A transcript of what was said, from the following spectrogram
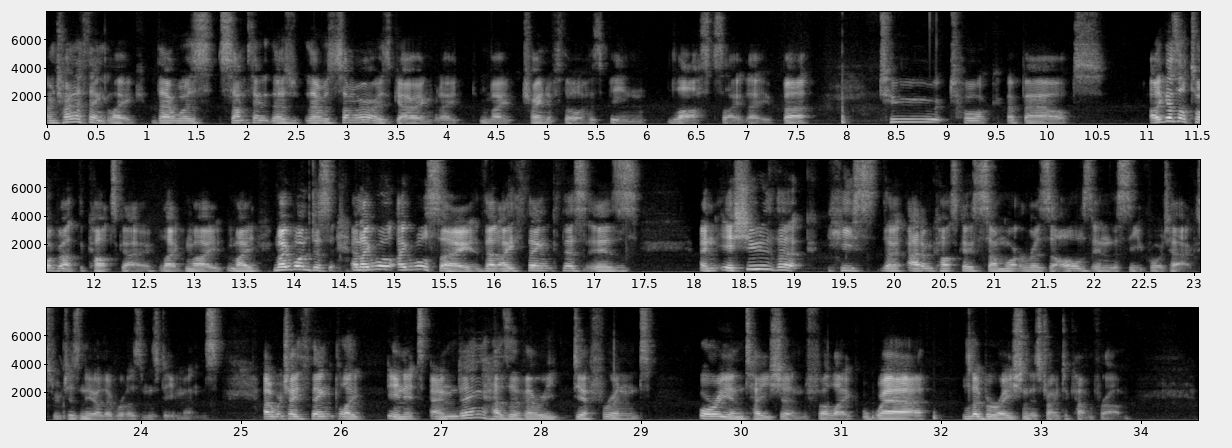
I'm trying to think. Like there was something. There's there was somewhere I was going, but I my train of thought has been lost slightly. But to talk about. I guess I'll talk about the Kotsko, like my my my one dis- and I will I will say that I think this is an issue that he's that Adam Kotsko somewhat resolves in the sequel text, which is neoliberalism's demons, uh, which I think like in its ending has a very different orientation for like where liberation is trying to come from.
